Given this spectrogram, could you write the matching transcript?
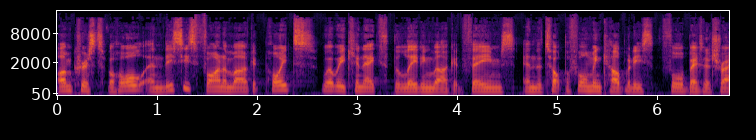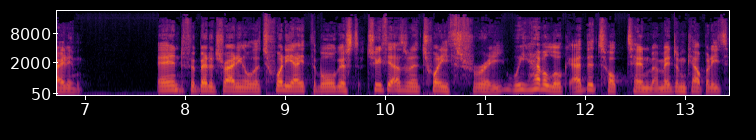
I'm Christopher Hall, and this is Finer Market Points, where we connect the leading market themes and the top performing companies for better trading. And for better trading on the 28th of August 2023, we have a look at the top 10 momentum companies,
